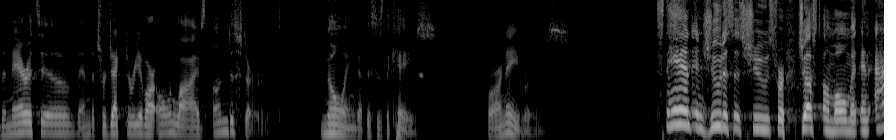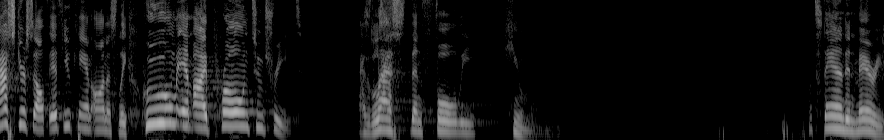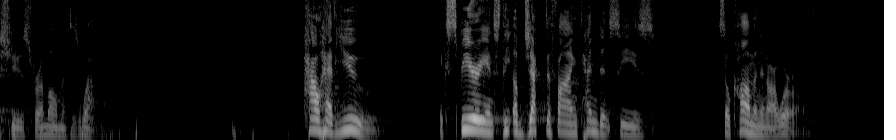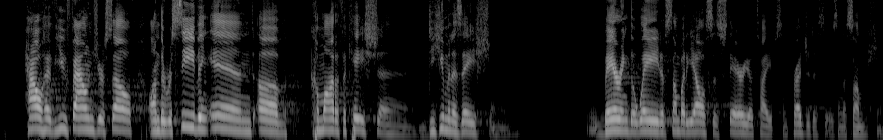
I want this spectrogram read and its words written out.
the narrative and the trajectory of our own lives undisturbed, knowing that this is the case for our neighbors. Stand in Judas's shoes for just a moment and ask yourself, if you can honestly, whom am I prone to treat as less than fully human? But stand in Mary's shoes for a moment as well. How have you experienced the objectifying tendencies so common in our world? How have you found yourself on the receiving end of commodification, dehumanization, bearing the weight of somebody else's stereotypes and prejudices and assumptions?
